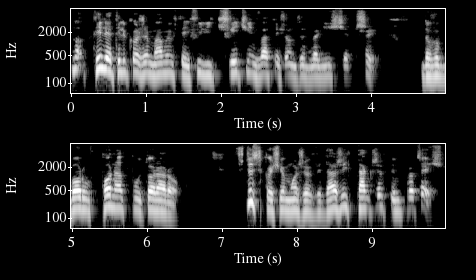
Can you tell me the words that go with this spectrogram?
No tyle tylko, że mamy w tej chwili kwiecień 2023, do wyborów ponad półtora roku. Wszystko się może wydarzyć także w tym procesie.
